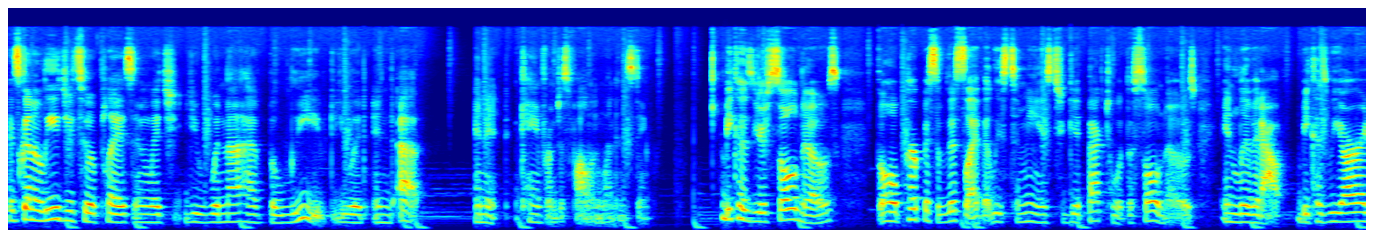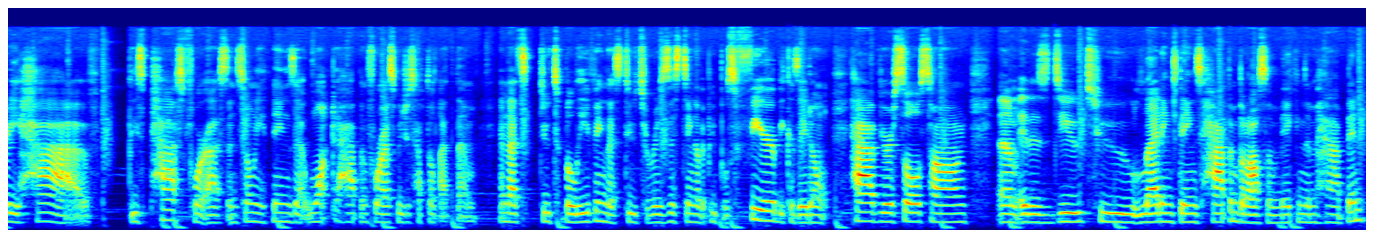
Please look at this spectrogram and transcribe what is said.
It's going to lead you to a place in which you would not have believed you would end up. And it came from just following one instinct. Because your soul knows the whole purpose of this life, at least to me, is to get back to what the soul knows and live it out. Because we already have these paths for us and so many things that want to happen for us. We just have to let them. And that's due to believing, that's due to resisting other people's fear because they don't have your soul song. Um, it is due to letting things happen, but also making them happen.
